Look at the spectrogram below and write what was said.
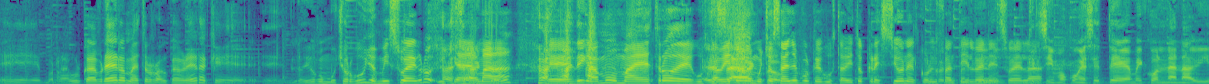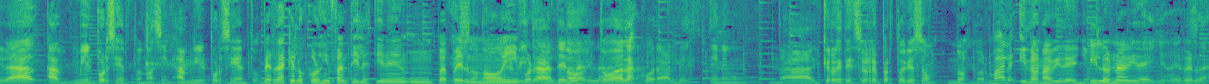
Eh, Raúl Cabrera, maestro Raúl Cabrera, que eh, lo digo con mucho orgullo, es mi suegro y que además es, digamos, maestro de Gustavito de muchos años porque Gustavito creció en el coro infantil, Venezuela. Crecimos con ese tema y con la Navidad a mil por ciento, ¿no? A mil por ciento. ¿Verdad que los coros infantiles tienen un papel muy importante en todas las corales tienen un, una, creo que en su repertorio son los normales y los navideños. Y los navideños, es verdad.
